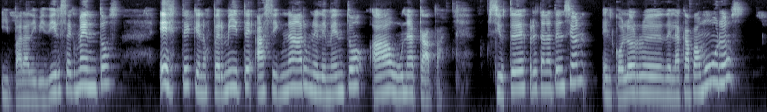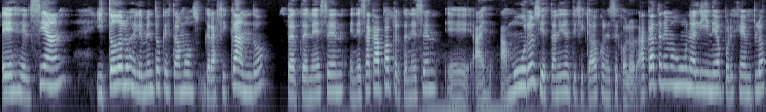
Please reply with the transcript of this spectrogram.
y para dividir segmentos, este que nos permite asignar un elemento a una capa. Si ustedes prestan atención, el color eh, de la capa muros es el cian y todos los elementos que estamos graficando pertenecen, en esa capa pertenecen eh, a, muros y están identificados con ese color. Acá tenemos una línea, por ejemplo,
